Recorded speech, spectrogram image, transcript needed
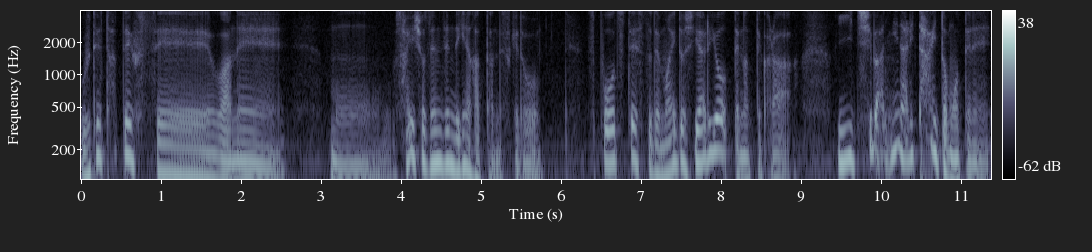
腕立て伏せはねもう最初全然できなかったんですけどスポーツテストで毎年やるよってなってから一番になりたいと思ってね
